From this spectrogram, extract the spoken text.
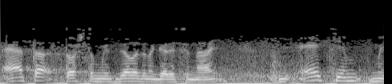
Это то, что мы сделали на горе Синай. И этим мы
